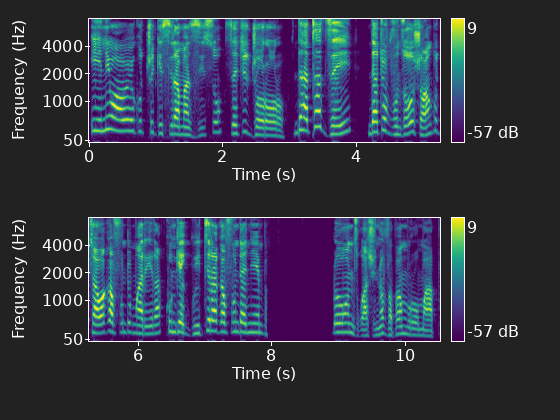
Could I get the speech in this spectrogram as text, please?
Ini wava wekutsvikisira maziso sechidzvororo ndatadzei ndatobvunzawo zvangu chawakafundumwarira kunge gwiti rakafunda nyemba. Donzwa zvinobva pamuromo apa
